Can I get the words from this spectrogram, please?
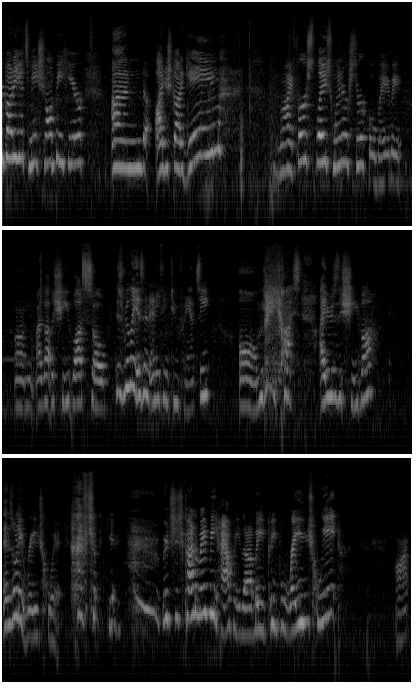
everybody, it's me, Chompy here, and I just got a game. My first place winner circle, baby. Um, I got the Shiva, so this really isn't anything too fancy. Um, because I used the Shiva, and somebody rage quit after the game, which just kind of made me happy that I made people rage quit. Alright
